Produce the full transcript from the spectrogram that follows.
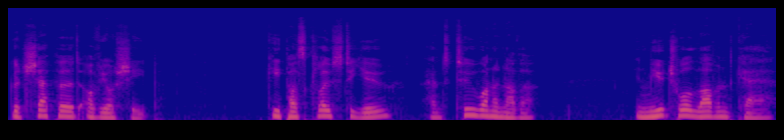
Good shepherd of your sheep, keep us close to you and to one another in mutual love and care.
